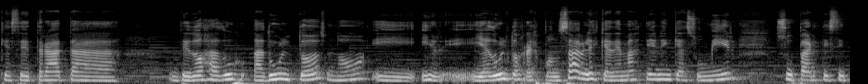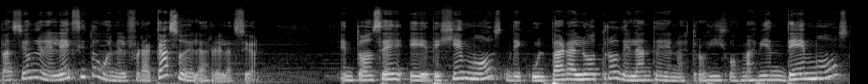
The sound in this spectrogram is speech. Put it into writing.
que se trata de dos adultos ¿no? y, adultos responsables que además tienen que asumir su participación en el éxito o en el fracaso de la relación. Entonces, eh, dejemos de culpar al otro delante de nuestros hijos, más bien demos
